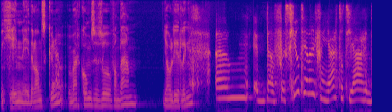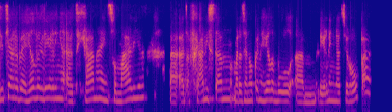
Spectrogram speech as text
geen Nederlands kunnen. Waar komen ze zo vandaan, jouw leerlingen? Um, dat verschilt heel erg van jaar tot jaar. Dit jaar hebben wij heel veel leerlingen uit Ghana en Somalië uit Afghanistan, maar er zijn ook een heleboel um, leerlingen uit Europa.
